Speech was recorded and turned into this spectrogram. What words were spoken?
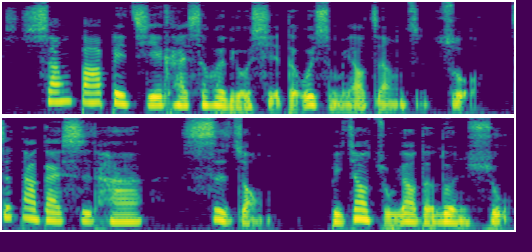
伤疤被揭开是会流血的，为什么要这样子做？这大概是他四种比较主要的论述。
